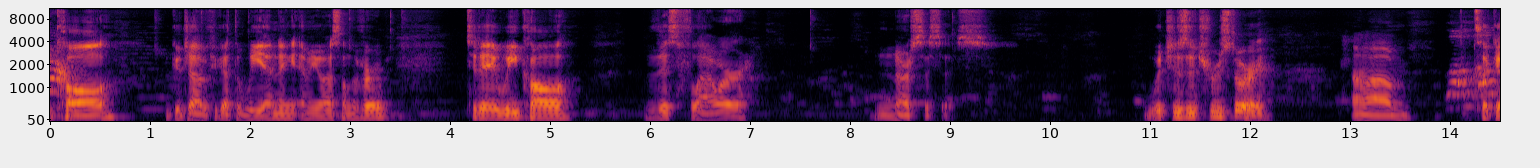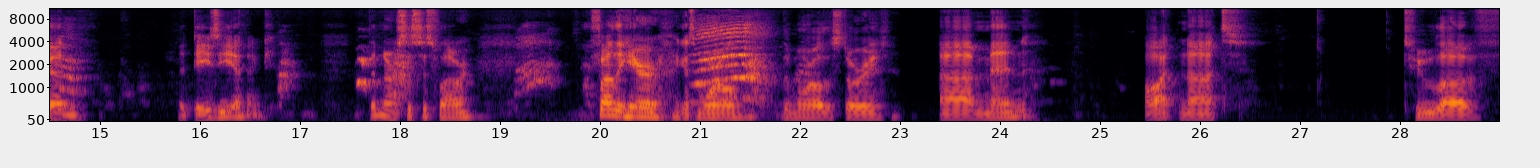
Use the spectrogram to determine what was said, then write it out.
call, good job if you got the we ending, mus on the verb. Today we call this flower Narcissus, which is a true story. Um, it's like a, a daisy, I think, the Narcissus flower. Finally, here, I guess, moral, the moral of the story uh, men ought not to love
